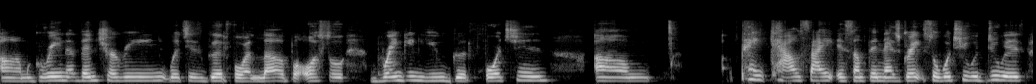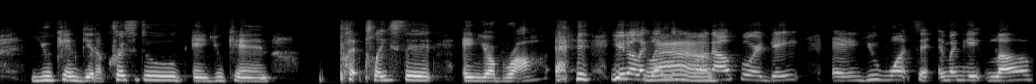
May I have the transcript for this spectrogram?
um, green aventurine, which is good for love, but also bringing you good fortune. Um, pink calcite is something that's great. So what you would do is you can get a crystal and you can put place it in your bra. you know, like wow. let's say you're going out for a date and you want to emanate love,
